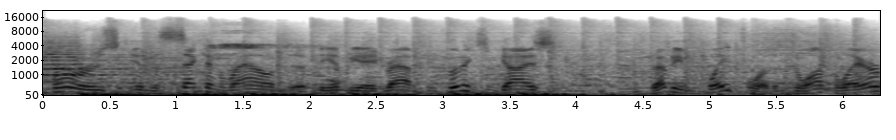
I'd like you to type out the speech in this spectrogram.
Spurs in the second round of the NBA draft, including some guys who haven't even played for them. DeJuan Blair,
